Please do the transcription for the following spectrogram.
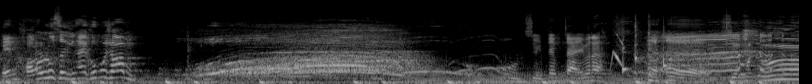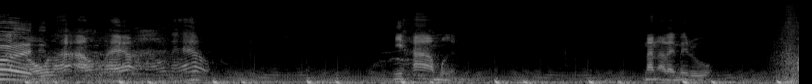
เห็นของแล้วรู้สึกยังไงคุณผู้ชมโอ้ เสียงเต็มใจปะล่ะเออเสียงมันโอ้ยเอาละเอาแล้วเอาแล้ว นี่ห้าหมื่นนั่นอะไรไม่รู้ ไป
